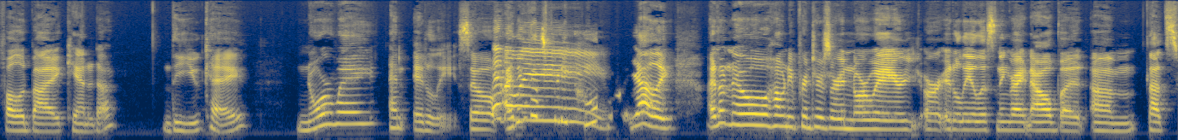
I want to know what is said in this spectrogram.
followed by canada the uk Norway and Italy. So Italy! I think that's pretty cool. Yeah, like I don't know how many printers are in Norway or, or Italy listening right now, but um, that's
